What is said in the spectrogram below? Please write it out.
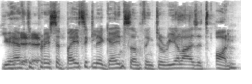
you have to press it basically against something to realize it's on.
